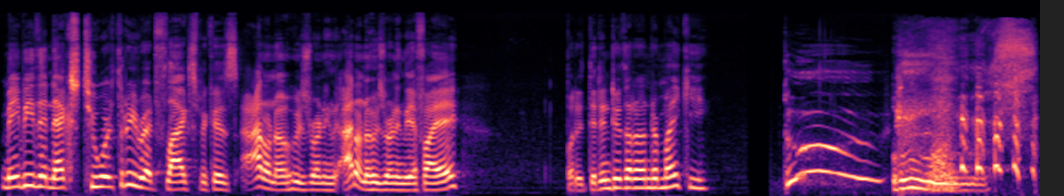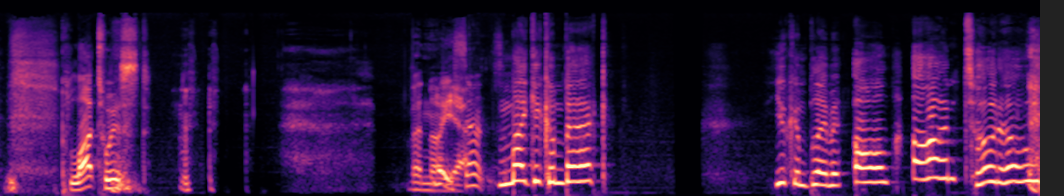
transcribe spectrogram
maybe the next two or three red flags because I don't know who's running I don't know who's running the FIA. But it didn't do that under Mikey. Ooh. Plot twist. But no, Wait, yeah. sounds Mikey come back. You can blame it all on Toto.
